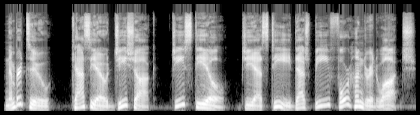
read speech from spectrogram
Number 2. Casio G-Shock G-Steel GST-B400 watch.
